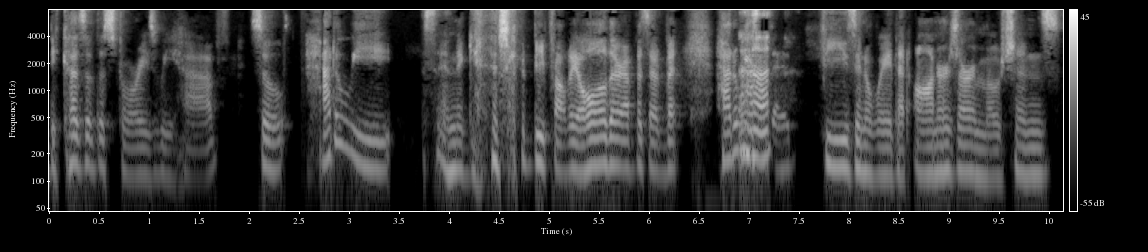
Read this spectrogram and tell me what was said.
because of the stories we have. So how do we, and again, this could be probably a whole other episode, but how do we uh-huh. set fees in a way that honors our emotions,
